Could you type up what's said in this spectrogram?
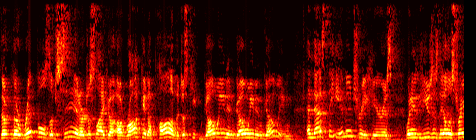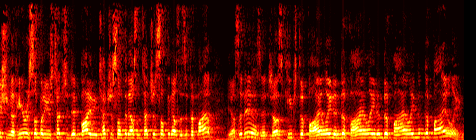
the, the ripples of sin are just like a, a rock in a pond that just keep going and going and going. And that's the imagery here is when he uses the illustration of here is somebody who's touched a dead body and he touches something else and touches something else. Is it defiled? Yes, it is. It just keeps defiling and defiling and defiling and defiling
